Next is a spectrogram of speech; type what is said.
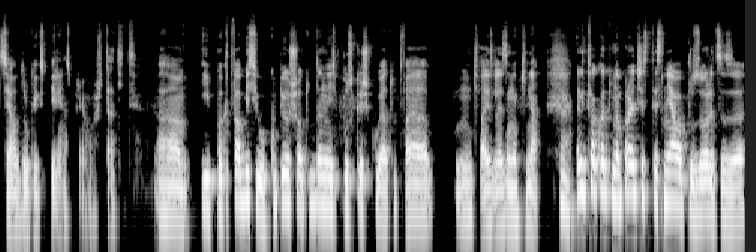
цял друг експириенс, примерно в Штатите. А, и пък това би си го купил, защото да не изпускаш, когато това, това излезе на кина. Нали, това, което направи, че стеснява прозореца за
